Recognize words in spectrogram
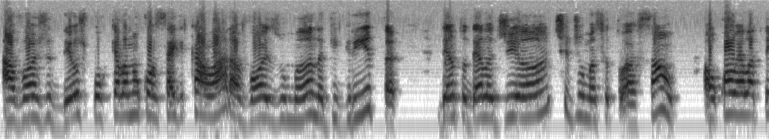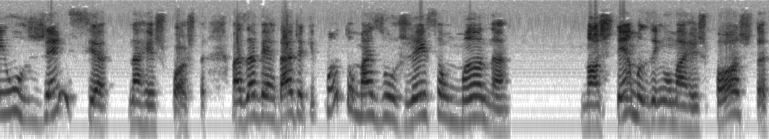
a voz de Deus, porque ela não consegue calar a voz humana que grita dentro dela diante de uma situação ao qual ela tem urgência na resposta. Mas a verdade é que quanto mais urgência humana nós temos em uma resposta,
